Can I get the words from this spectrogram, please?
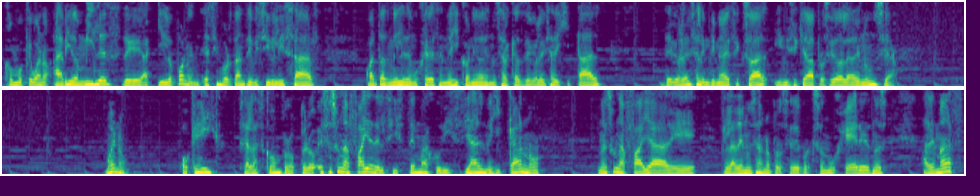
como que bueno, ha habido miles de, aquí lo ponen, es importante visibilizar cuántas miles de mujeres en México han ido a denunciar casos de violencia digital, de violencia a la intimidad sexual y ni siquiera ha procedido a la denuncia. Bueno, ok, se las compro, pero eso es una falla del sistema judicial mexicano. No es una falla de que la denuncia no procede porque son mujeres, no es... Además,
